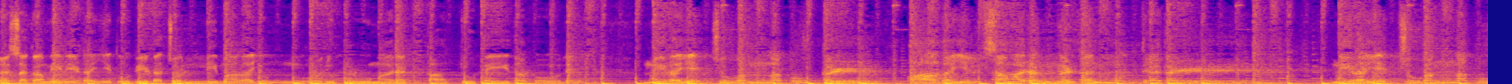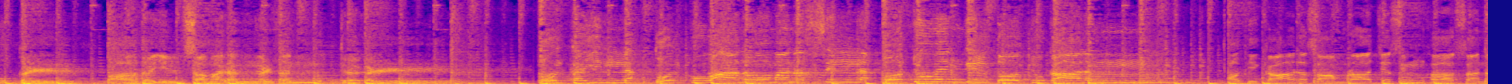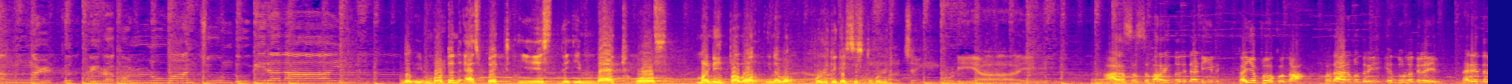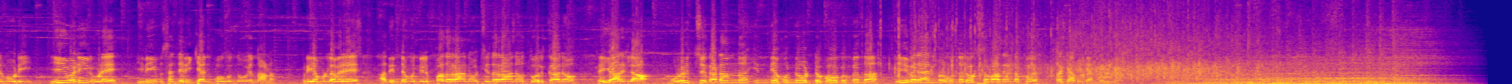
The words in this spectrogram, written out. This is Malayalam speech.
ദശകമിവിടെ ഇതു വിട ചൊല്ലി മറയുന്നു. ഒരു പൂമരക്കാറ്റു പെയ്ത പോലെ നിറയെ ചുവന്ന പൂക്കൾ. പാതയിൽ സമരങ്ങൾ തൻ മുദ്രകൾ. നിറയെ ചുവന്ന പൂക്കൾ. പാതയിൽ സമരങ്ങൾ തൻ അധികാര സാമ്രാജ്യ സിംഹാസനങ്ങൾക്ക് പിറകൊള്ളുവാൻ ചൂണ്ടുവിരലായി The important aspect is the impact of money power in our political system. ചെങ്കൊടിയായി. ആർ എസ് എസ് പറയുന്നതിന്റെ അടിയിൽ കയ്യൊപ്പ് വെക്കുന്ന പ്രധാനമന്ത്രി എന്നുള്ള നിലയിൽ നരേന്ദ്രമോദി ഈ വഴിയിലൂടെ ഇനിയും സഞ്ചരിക്കാൻ പോകുന്നു എന്നാണ്. പ്രിയമുള്ളവരെ അതിന്റെ മുന്നിൽ പതറാനോ ചിതറാനോ തോൽക്കാനോ തയ്യാറില്ല. മുറിച്ചു കടന്ന് ഇന്ത്യ മുന്നോട്ട് പോകുമെന്ന് ഈ വരാൻ പോകുന്ന ലോക്സഭാ തെരഞ്ഞെടുപ്പ് പ്രഖ്യാപിക്കാൻ പോകുന്നു.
